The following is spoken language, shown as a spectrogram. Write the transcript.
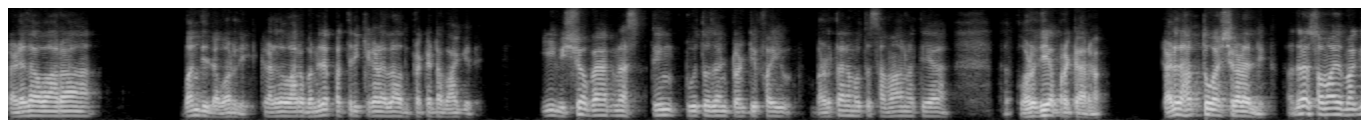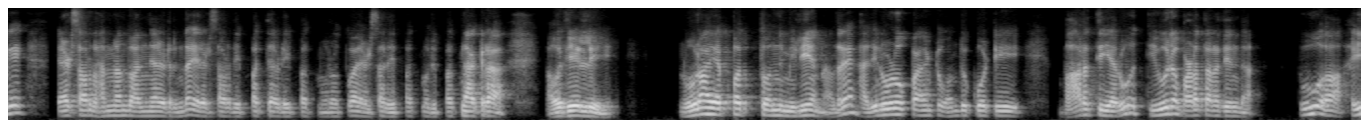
ಕಳೆದ ವಾರ ಬಂದಿದೆ ವರದಿ. ಕಳೆದ ವಾರ ಬಂದಿದೆ, ಪತ್ರಿಕೆಗಳೆಲ್ಲ ಅದು ಪ್ರಕಟವಾಗಿದೆ. ಈ ವಿಶ್ವ ಬ್ಯಾಂಕ್ನ ಸ್ಟಿಂಗ್ ಟೂ ತೌಸಂಡ್ ಟ್ವೆಂಟಿ ಫೈವ್ ಬಡತನ ಮತ್ತು ಸಮಾನತೆಯ ವರದಿಯ ಪ್ರಕಾರ ಕಳೆದ ಹತ್ತು ವರ್ಷಗಳಲ್ಲಿ, ಅಂದ್ರೆ ಸಮಾಜವಾಗಿ ಎರಡ್ ಸಾವಿರದ ಹನ್ನೊಂದು, ಹನ್ನೆರಡರಿಂದ ಎರಡ್ ಸಾವಿರದ ಇಪ್ಪತ್ತೆರಡು ಇಪ್ಪತ್ಮೂರು ಅಥವಾ ಎರಡ್ ಸಾವಿರದ ಇಪ್ಪತ್ತ್ ಮೂರು ಇಪ್ಪತ್ನಾಲ್ಕರ ಅವಧಿಯಲ್ಲಿ ನೂರ ಎಪ್ಪತ್ತೊಂದು ಮಿಲಿಯನ್ ಅಂದ್ರೆ ಹದಿನೇಳು ಪಾಯಿಂಟ್ ಒಂದು ಕೋಟಿ ಭಾರತೀಯರು ತೀವ್ರ ಬಡತನದಿಂದ, ಟೂ ಹೈ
